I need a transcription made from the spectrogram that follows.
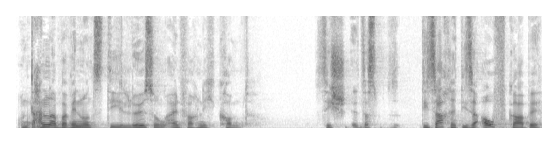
Und dann aber, wenn uns die Lösung einfach nicht kommt, die Sache, diese Aufgabe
